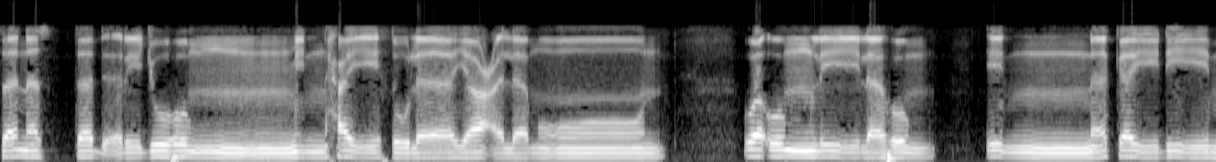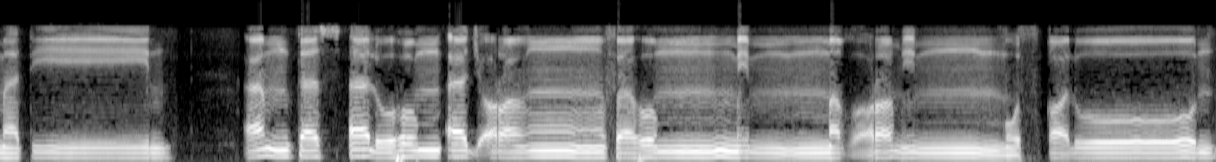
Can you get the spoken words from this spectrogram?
سنستدرجهم من حيث لا يعلمون. وأملي لهم إن كيدي متين. أم تسألهم أجرا فهم من مغرم مثقلون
